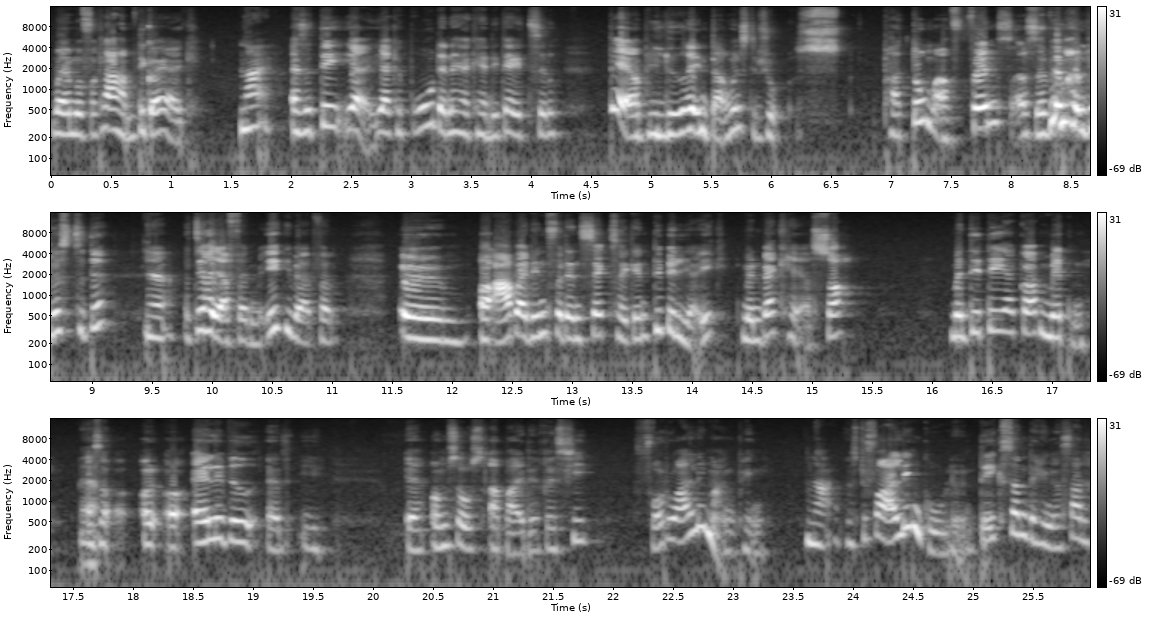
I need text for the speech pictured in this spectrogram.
hvor jeg må forklare ham, det gør jeg ikke. Nej. Altså det, jeg, jeg kan bruge denne her kandidat til, det er at blive leder i en daginstitution. Pardon mig, friends, altså hvem har lyst til det? Ja. Og det har jeg fandme ikke i hvert fald. Øhm, og arbejde inden for den sektor igen, det vil jeg ikke. Men hvad kan jeg så? Men det er det, jeg gør med den. Ja. Altså, og, og alle ved, at i ja, omsorgsarbejde, regi, får du aldrig mange penge. Nej. Altså, du får aldrig en god løn. Det er ikke sådan, det hænger sammen.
